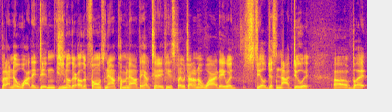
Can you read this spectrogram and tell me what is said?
but I know why they didn't, because you know there are other phones now coming out, they have a 1080p display, which I don't know why they would still just not do it, uh, but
